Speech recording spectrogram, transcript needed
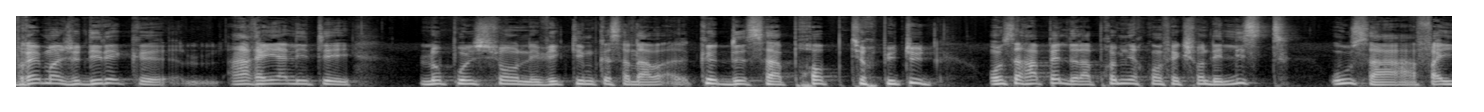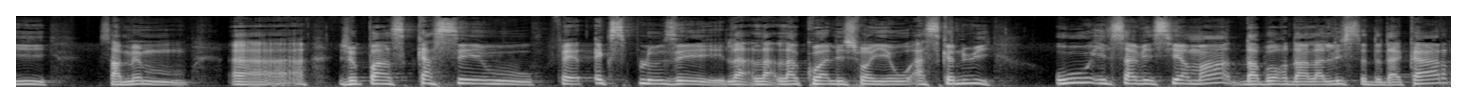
vraiment, je dirais que en réalité, l'opposition n'est victime que, ça, que de sa propre turpitude. On se rappelle de la première confection des listes où ça a failli, ça a même, euh, je pense, casser ou faire exploser la, la, coalition Yéhou Askanui, où il savait sciemment, d'abord dans la liste de Dakar,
